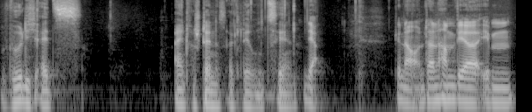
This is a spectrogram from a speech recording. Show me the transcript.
würde ich als Einverständniserklärung zählen. Ja, genau. Und dann haben wir eben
